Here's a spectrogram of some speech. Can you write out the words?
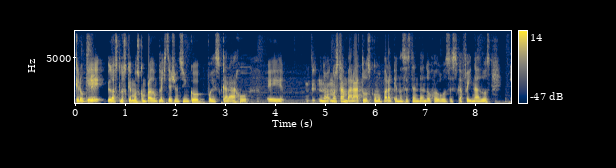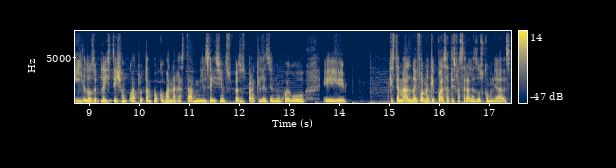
Creo que sí. los, los, que hemos comprado un PlayStation 5, pues carajo, eh, no, no, están baratos como para que nos estén dando juegos descafeinados. Y los de PlayStation 4 tampoco van a gastar 1.600 pesos para que les den un juego eh, que esté mal. No hay forma en que pueda satisfacer a las dos comunidades.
